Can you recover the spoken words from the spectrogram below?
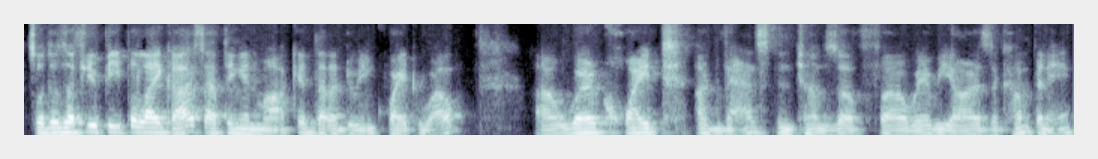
So there's a few people like us, I think, in market that are doing quite well. Uh, we're quite advanced in terms of uh, where we are as a company.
